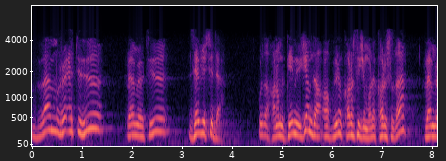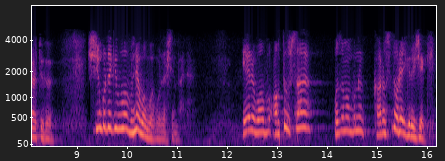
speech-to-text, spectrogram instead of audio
Vemre'etühü vemre'etühü zevcesi de. Burada hanımı demeyeceğim de ah buyurun karısı diyeceğim orada. Karısı da vemre'etühü. Şimdi buradaki bu ne bu burada şimdi böyle? Eğer babu atıfsa o zaman bunun karısı da oraya girecek.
